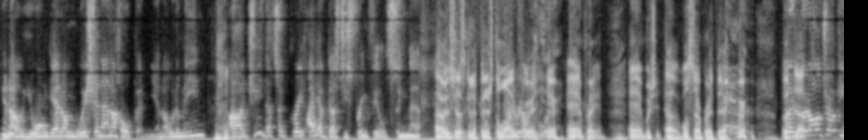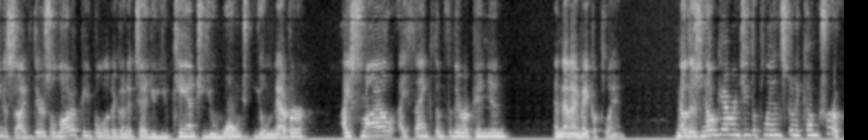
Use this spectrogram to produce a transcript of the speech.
You know, you won't get them wishing and a hoping. You know what I mean? uh, gee, that's a great. I'd have Dusty Springfield sing that. I was I just going to finish the line really for you there. And praying and wishing. Uh, we'll stop right there. but But, uh, but all joking aside, there's a lot of people that are going to tell you you can't, you won't, you'll never. I smile, I thank them for their opinion, and then I make a plan. Now, there's no guarantee the plan's going to come true,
